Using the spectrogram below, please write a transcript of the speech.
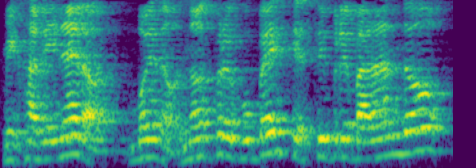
Mis jardineros, bueno, no os preocupéis que estoy preparando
